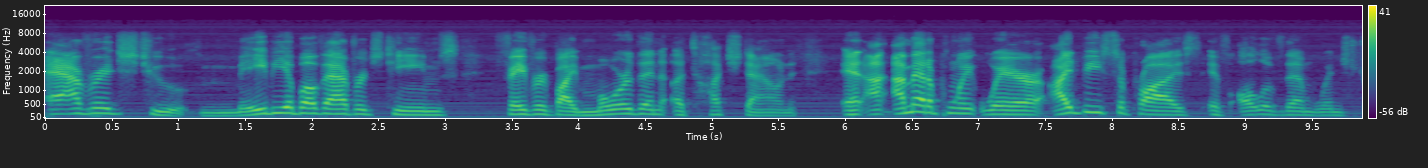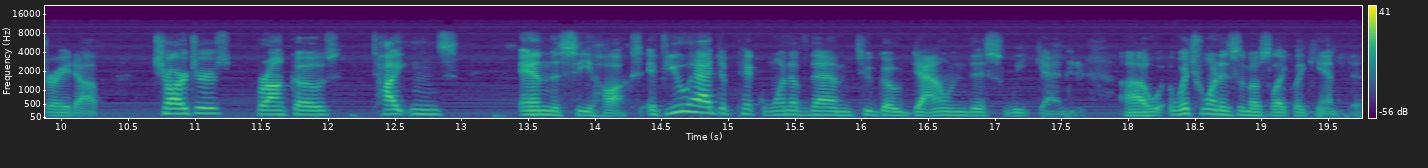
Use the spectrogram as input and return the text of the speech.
average to maybe above average teams favored by more than a touchdown. And I, am at a point where I'd be surprised if all of them win straight up. Chargers, Broncos, Titans, and the Seahawks. If you had to pick one of them to go down this weekend, uh, which one is the most likely candidate?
